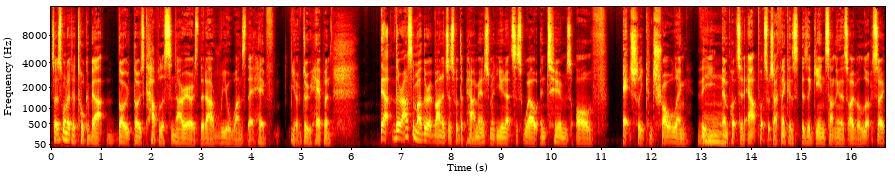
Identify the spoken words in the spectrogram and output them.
So I just wanted to talk about those, those couple of scenarios that are real ones that have, you know, do happen. Now, there are some other advantages with the power management units as well in terms of actually controlling the mm. inputs and outputs, which I think is, is again something that's overlooked. So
